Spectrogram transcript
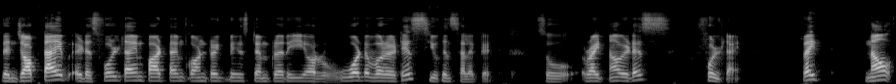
Then job type it is full-time part-time contract based temporary or whatever it is you can select it. So right now it is full-time right? Now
